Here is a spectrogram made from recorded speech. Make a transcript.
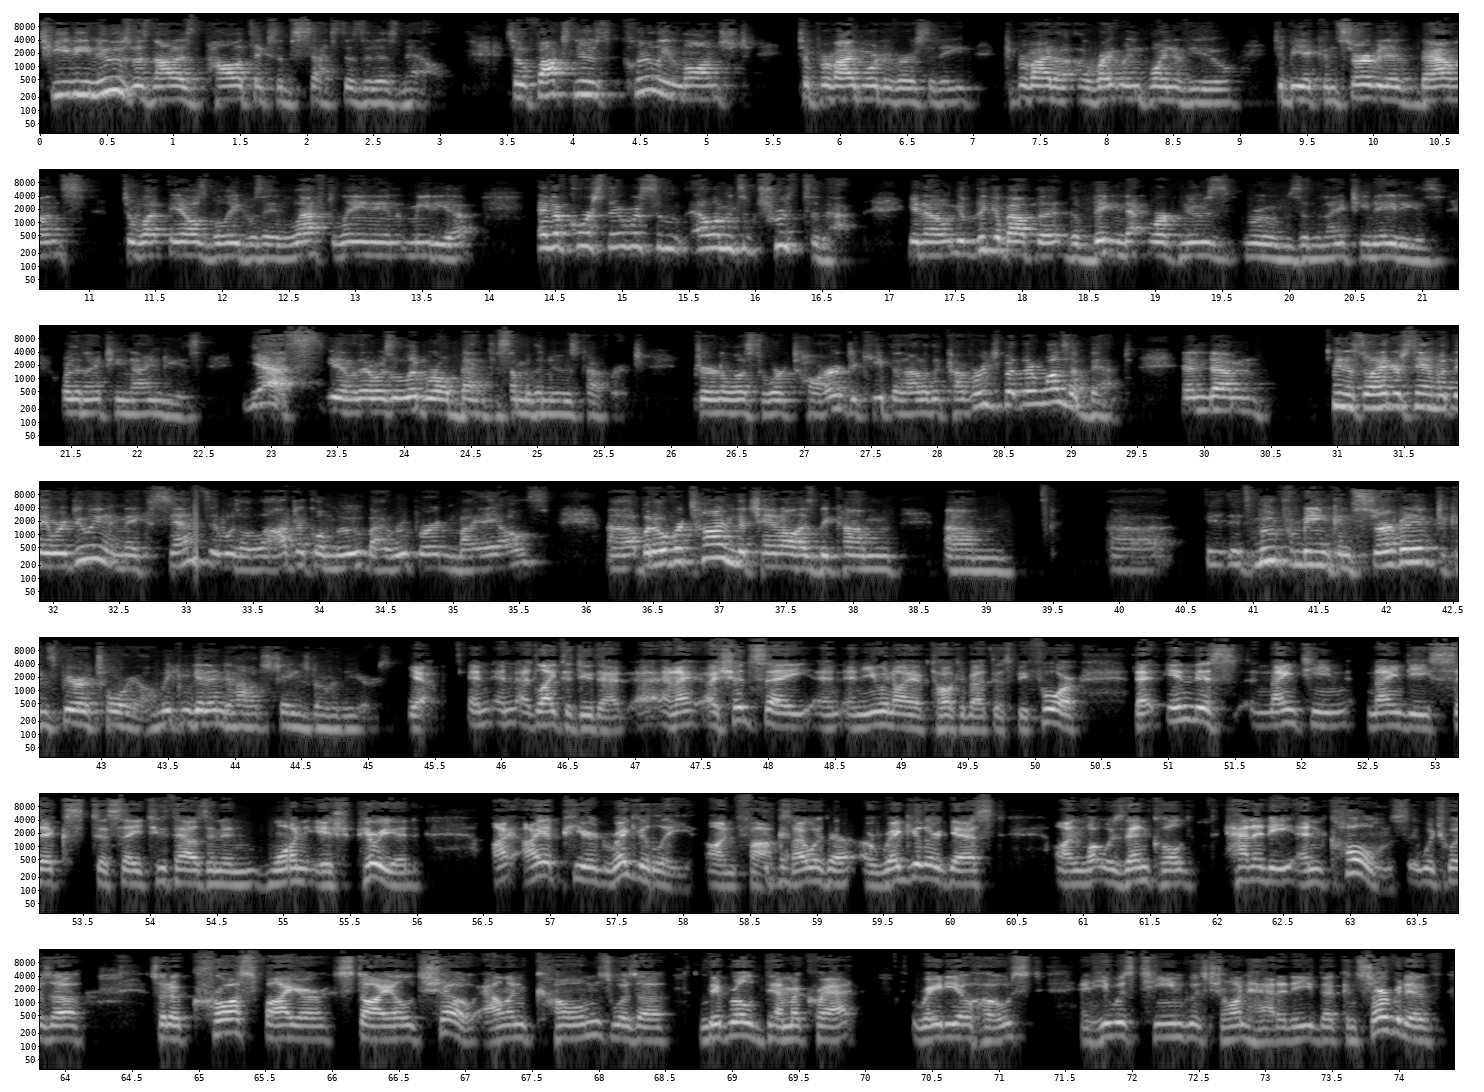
TV news was not as politics obsessed as it is now. So Fox News clearly launched to provide more diversity, to provide a, a right wing point of view, to be a conservative balance to what Ailes believed was a left leaning media. And of course, there was some elements of truth to that. You know, you think about the, the big network newsrooms in the 1980s or the 1990s. Yes, you know, there was a liberal bent to some of the news coverage. Journalists worked hard to keep that out of the coverage, but there was a bent. And um, you know, so I understand what they were doing. It makes sense. It was a logical move by Rupert and by Ailes. Uh, but over time, the channel has become um, uh, it, it's moved from being conservative to conspiratorial, and we can get into how it's changed over the years. Yeah, and and I'd like to do that. And I, I should say, and and you and I have talked about this before, that in this 1996 to say 2001 ish period I, I appeared regularly on Fox. I was a, a, regular guest on what was then called Hannity and Colmes, which was a sort of crossfire styled show. Alan Colmes was a liberal Democrat radio host, and he was teamed with Sean Hannity, the conservative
